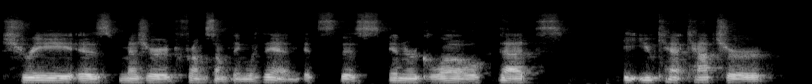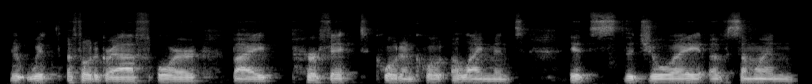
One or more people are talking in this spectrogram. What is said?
Shri is measured from something within. It's this inner glow that you can't capture with a photograph or by perfect quote unquote alignment. It's the joy of someone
